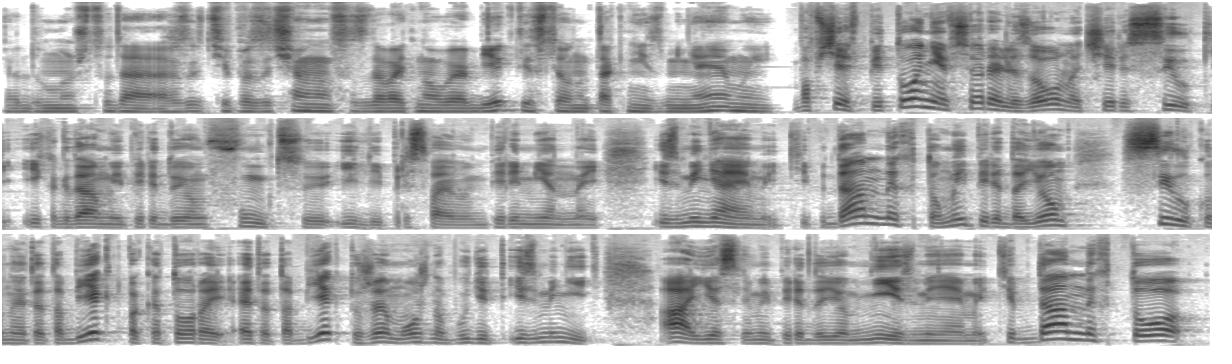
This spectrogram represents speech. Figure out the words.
Я думаю, что да. А типа, зачем нам создавать новый объект, если он и так неизменяемый? Вообще в питоне все реализовано через ссылки. И когда мы передаем функцию или присваиваем переменной изменяемый тип данных, то мы передаем ссылку на этот объект, по которой этот объект уже можно будет изменить. А если мы передаем неизменяемый тип данных, то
